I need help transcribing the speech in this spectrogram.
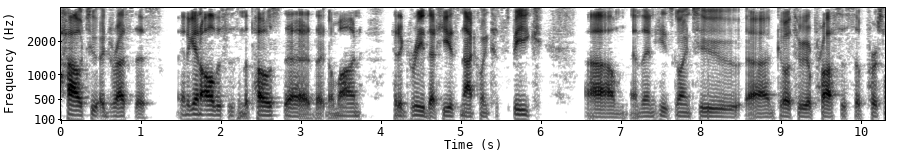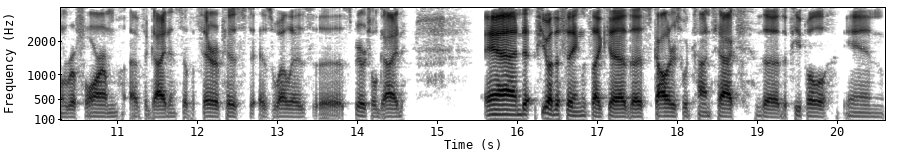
how to address this and again, all this is in the post uh, that Nouman had agreed that he is not going to speak. Um, and then he's going to uh, go through a process of personal reform of the guidance of a therapist as well as a spiritual guide. And a few other things like uh, the scholars would contact the, the people in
